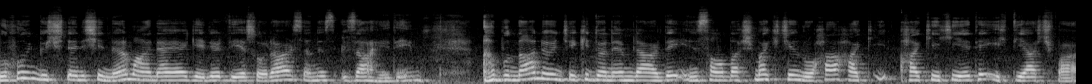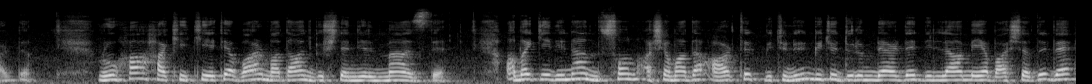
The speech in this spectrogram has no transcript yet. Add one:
Ruhun güçlenişi ne manaya gelir diye sorarsanız izah edeyim. Bundan önceki dönemlerde insanlaşmak için ruha hak hakikiyete ihtiyaç vardı. Ruha hakikiyete varmadan güçlenilmezdi. Ama gelinen son aşamada artık bütünün gücü dürümlerde dillenmeye başladı ve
